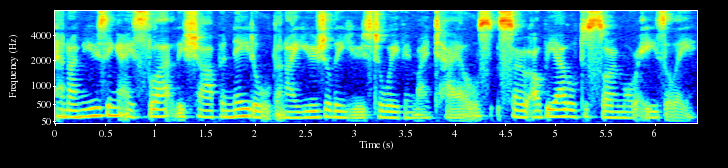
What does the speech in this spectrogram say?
And I'm using a slightly sharper needle than I usually use to weave in my tails, so I'll be able to sew more easily.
